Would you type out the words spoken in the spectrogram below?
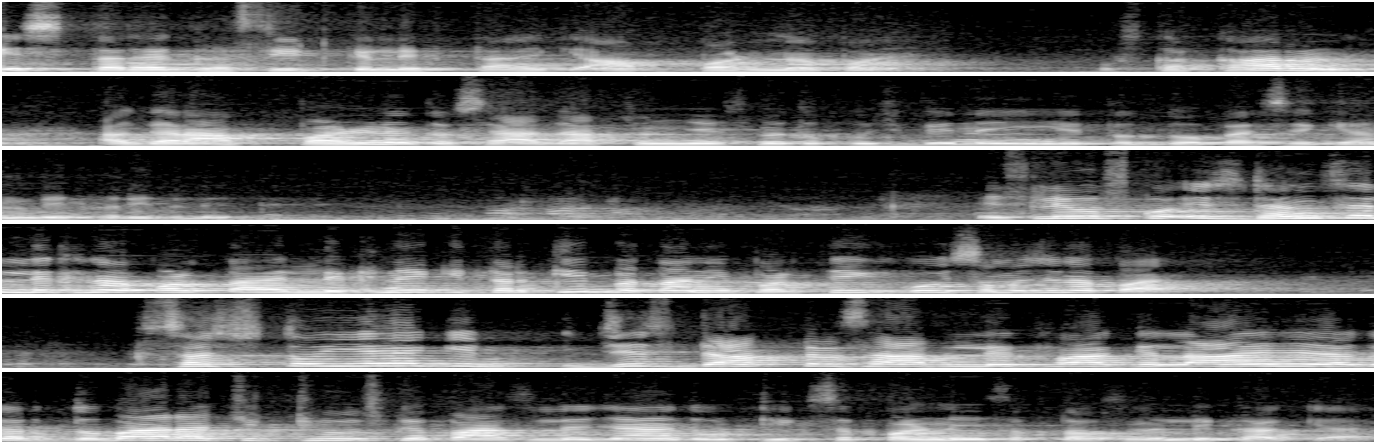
इस तरह घसीट के लिखता है कि आप पढ़ ना पाए। उसका कारण, अगर आप पढ़ लें तो शायद आप समझे, इसमें तो कुछ भी नहीं ये तो दो पैसे के हम भी खरीद लेते हैं। इसलिए उसको इस ढंग से लिखना पड़ता है, लिखने की तरकीब बतानी पड़ती है कि कोई समझ ना पाए। सच तो यह है कि जिस डॉक्टर से आप लिखवा के लाए हैं, अगर दोबारा चिट्ठी उसके पास ले जाएँ तो ठीक से पढ़ नहीं सकता, उसने लिखा क्या है?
